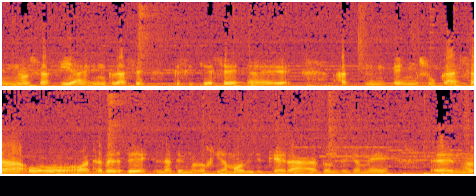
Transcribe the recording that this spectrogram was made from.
no se hacía en clase, que se hiciese eh, en su casa o, a través de la tecnología móvil, que era donde yo me, eh,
